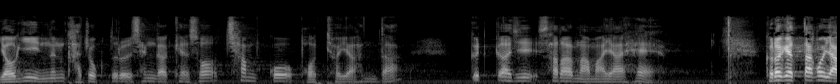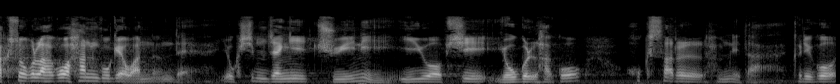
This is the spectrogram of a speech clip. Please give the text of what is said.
여기 있는 가족들을 생각해서 참고 버텨야 한다. 끝까지 살아남아야 해. 그러겠다고 약속을 하고 한국에 왔는데 욕심쟁이 주인이 이유 없이 욕을 하고 혹사를 합니다. 그리고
